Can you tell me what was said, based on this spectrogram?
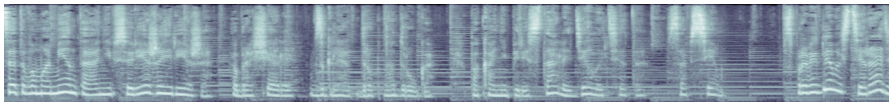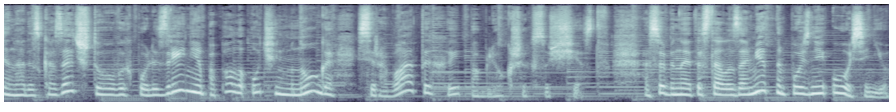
С этого момента они все реже и реже обращали взгляд друг на друга, пока не перестали делать это совсем. Справедливости ради надо сказать, что в их поле зрения попало очень много сероватых и поблекших существ. Особенно это стало заметно поздней осенью,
